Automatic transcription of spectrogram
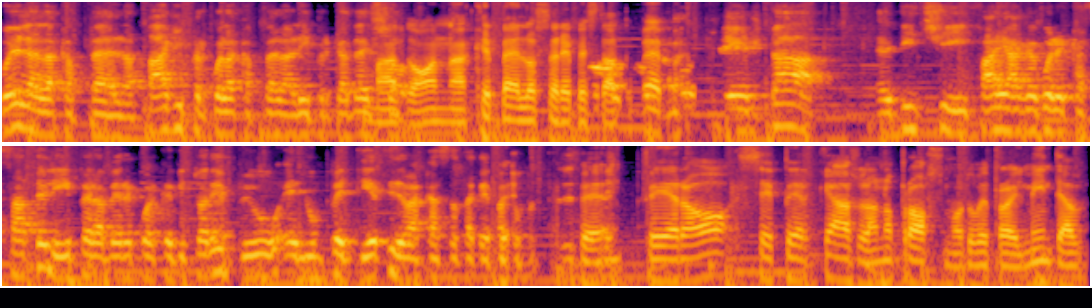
Quella è la cappella, paghi per quella cappella lì perché adesso Madonna, che bello sarebbe stato. Beh, scelta eh, dici fai anche quelle cazzate lì per avere qualche vittoria in più e non pentirti della cazzata che hai fatto per- precedentemente. però se per caso l'anno prossimo, dove probabilmente av-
